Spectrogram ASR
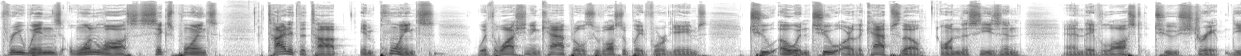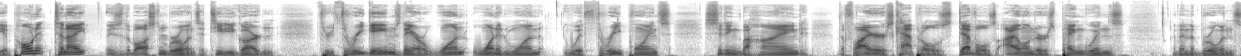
three wins, one loss, six points, tied at the top in points with the Washington Capitals, who've also played four games. 2 0 and 2 are the Caps, though, on the season, and they've lost two straight. The opponent tonight is the Boston Bruins at TD Garden. Through three games, they are 1 1 and 1 with three points, sitting behind the Flyers, Capitals, Devils, Islanders, Penguins, and then the Bruins,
